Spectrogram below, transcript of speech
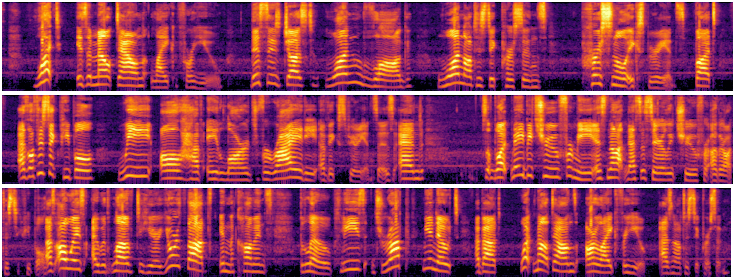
What is a meltdown like for you? This is just one vlog, one autistic person's personal experience. But as autistic people, we all have a large variety of experiences. And what may be true for me is not necessarily true for other autistic people. As always, I would love to hear your thoughts in the comments below. Please drop me a note about what meltdowns are like for you as an autistic person.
